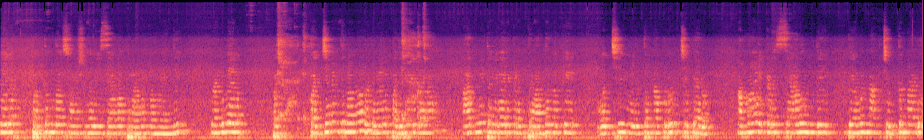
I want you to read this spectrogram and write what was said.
వేల పంతొమ్మిదవ సంవత్సరంలో ఈ సేవ ప్రారంభమైంది. రెండు వేల పద్దెనిమిదిలోనో రెండు వేల పదిహేడులోనో ఆత్మీయ తల్లి గారు ఇక్కడ ప్రార్థనలకి వచ్చి వెళ్తున్నప్పుడు చెప్పారు అమ్మ ఇక్కడ సేవ ఉంది. దేవుడు నాకు చెప్తున్నాడు.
